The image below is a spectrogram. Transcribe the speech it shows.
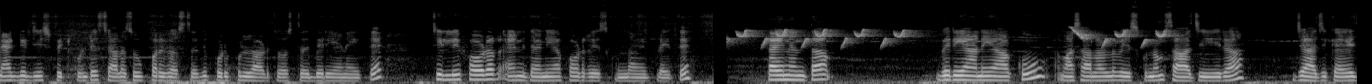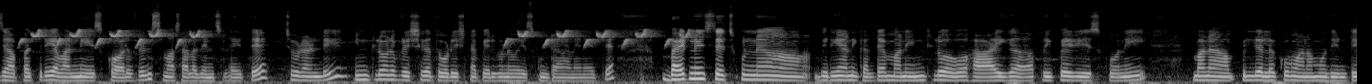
మ్యాగ్నేట్ చేసి పెట్టుకుంటే చాలా సూపర్గా వస్తుంది. పొడి పుల్లాడుతూ వస్తుంది బిర్యానీ అయితే. చిల్లీ పౌడర్ అండ్ ధనియా పౌడర్ వేసుకుందాం ఇప్పుడైతే. తగినంత బిర్యానీ ఆకు మసాలాలు వేసుకున్నాం సాజీరా జాజికాయ జాపత్రి అవన్నీ వేసుకోవాలి ఫ్రెండ్స్ మసాలా దినుసులు అయితే. చూడండి ఇంట్లోనే ఫ్రెష్గా తోడేసిన పెరుగును వేసుకుంటాను నేనైతే. బయట నుంచి తెచ్చుకున్న బిర్యానీ కంటే మన ఇంట్లో హాయిగా ప్రిపేర్ చేసుకొని మన పిల్లలకు మనము తింటే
